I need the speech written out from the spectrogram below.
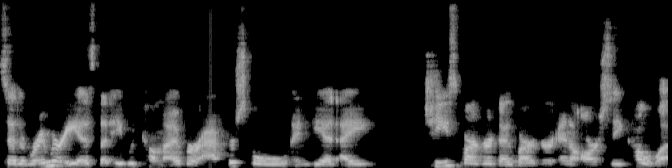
So the rumor is that he would come over after school and get a cheeseburger, dough burger, and an RC cola.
